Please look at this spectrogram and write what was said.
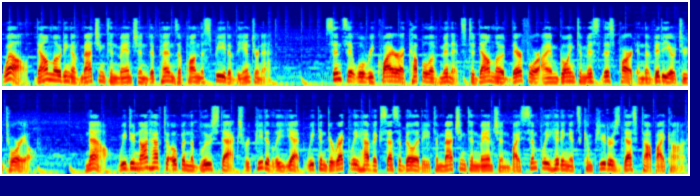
Well, downloading of Matchington Mansion depends upon the speed of the internet. Since it will require a couple of minutes to download therefore I am going to miss this part in the video tutorial. Now, we do not have to open the BlueStacks repeatedly yet we can directly have accessibility to Matchington Mansion by simply hitting its computer's desktop icon.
